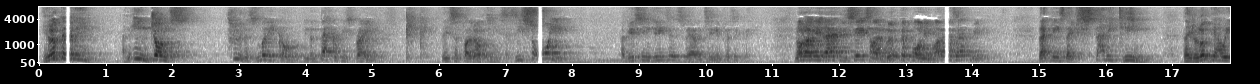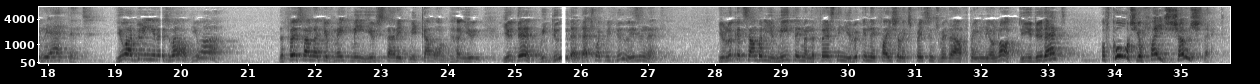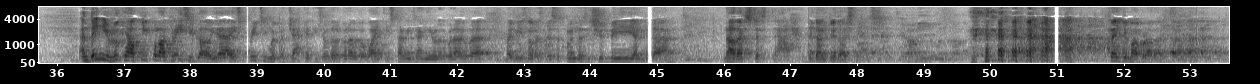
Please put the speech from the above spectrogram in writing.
He looked at him, and in John's, through this miracle in the back of his brain, there's a photo of Jesus. He saw him. Have you seen Jesus? We haven't seen him physically. Not only that, he says, I looked upon him. What does that mean? That means they've studied him. They looked how he reacted. You are doing it as well. You are. The first time that you've met me, you studied me. Come on. You, you did. We do that. That's what we do, isn't it? You look at somebody, you meet them, and the first thing you look in their facial expressions whether they are friendly or not. Do you do that? Of course, your face shows that. And then you look how people are dressed. You go, yeah, he's preaching with a jacket. He's a little bit overweight. His tummy's hanging a little bit over. Maybe he's not as disciplined as he should be. And um, no, that's just, nah, we don't do those things. Thank you, my brother.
